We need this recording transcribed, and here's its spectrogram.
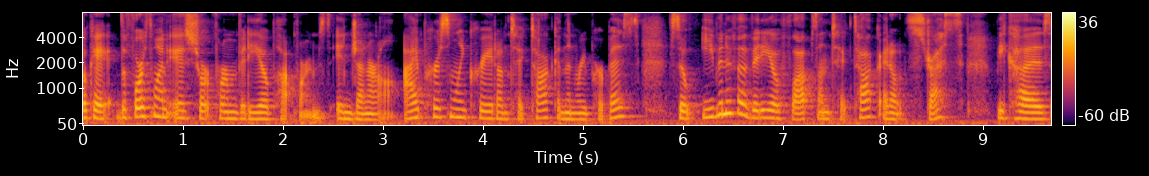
Okay, the fourth one is short form video platforms in general. I personally create on TikTok and then repurpose. So even if a video flops on TikTok, I don't stress because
